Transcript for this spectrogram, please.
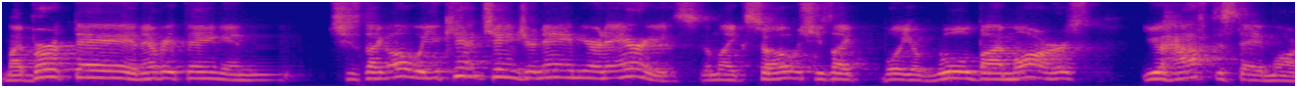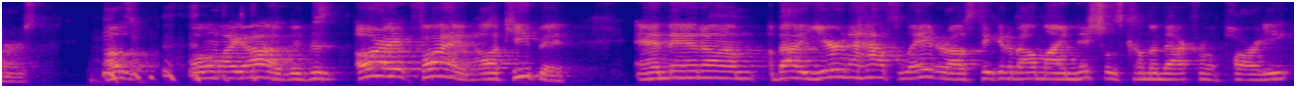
my birthday and everything. And she's like, "Oh, well, you can't change your name. You're an Aries." I'm like, "So?" She's like, "Well, you're ruled by Mars. You have to stay Mars." I was, "Oh my God!" Because, All right, fine, I'll keep it. And then um, about a year and a half later, I was thinking about my initials coming back from a party.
